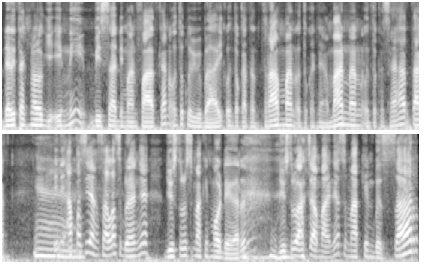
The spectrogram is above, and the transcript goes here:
dari teknologi ini bisa dimanfaatkan untuk lebih baik, untuk ketentraman, untuk kenyamanan, untuk kesehatan. Ya. Ini apa sih yang salah sebenarnya? Justru semakin modern, justru ancamannya semakin besar.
